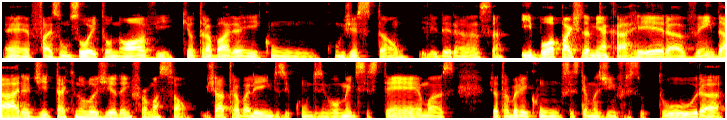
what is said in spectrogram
é, faz uns oito ou nove que eu trabalho aí com, com gestão e liderança. E boa parte da minha carreira vem da área de tecnologia da informação. Já trabalhei em, com desenvolvimento de sistemas, já trabalhei com sistemas de infraestrutura,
